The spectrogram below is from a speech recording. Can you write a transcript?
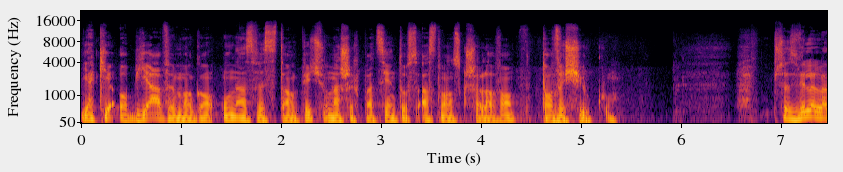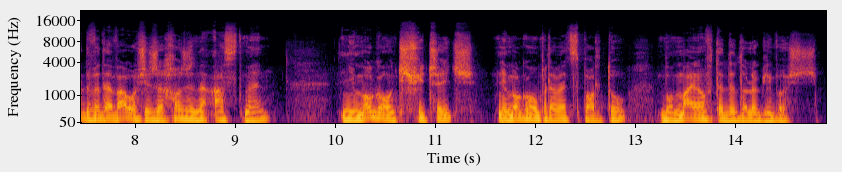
Jakie objawy mogą u nas wystąpić, u naszych pacjentów z astmą skrzelową po wysiłku? Przez wiele lat wydawało się, że chorzy na astmę nie mogą ćwiczyć, nie mogą uprawiać sportu, bo mają wtedy dolegliwości.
